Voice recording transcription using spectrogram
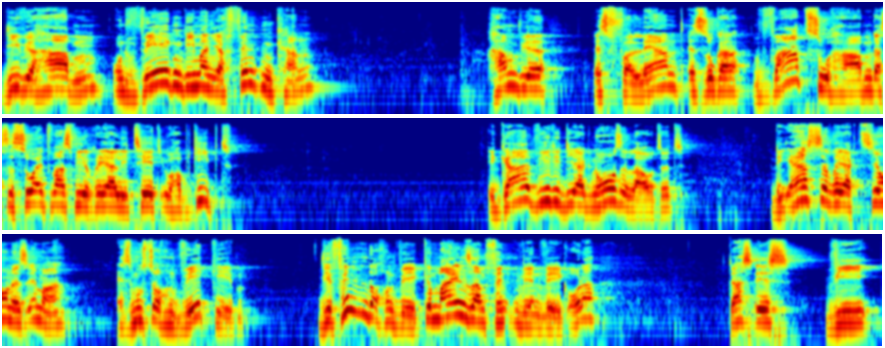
die wir haben und Wegen, die man ja finden kann, haben wir es verlernt, es sogar wahrzuhaben, dass es so etwas wie Realität überhaupt gibt. Egal wie die Diagnose lautet, die erste Reaktion ist immer, es muss doch einen Weg geben. Wir finden doch einen Weg, gemeinsam finden wir einen Weg, oder? Das ist, wie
